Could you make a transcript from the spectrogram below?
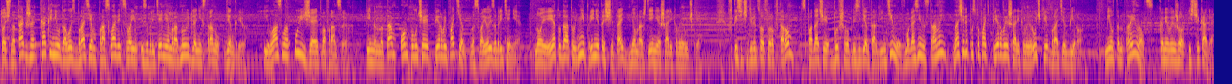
Точно так же, как и не удалось братьям прославить своим изобретением родную для них страну — Венгрию. И Ласло уезжает во Францию. Именно там он получает первый патент на свое изобретение. Но и эту дату не принято считать днем рождения шариковой ручки. В 1942 с подачи бывшего президента Аргентины в магазины страны начали поступать первые шариковые ручки братьев Биро. Милтон Рейнольдс, камевоежор из Чикаго,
